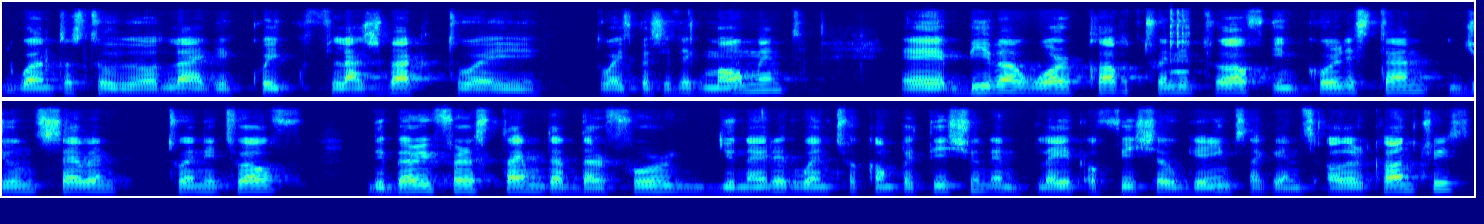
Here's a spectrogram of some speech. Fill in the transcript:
want us to do like a quick flashback to a to a specific moment. Uh, viva world cup 2012 in kurdistan june 7 2012 the very first time that Darfur United went to a competition and played official games against other countries.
